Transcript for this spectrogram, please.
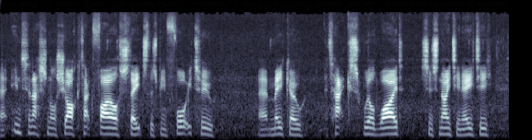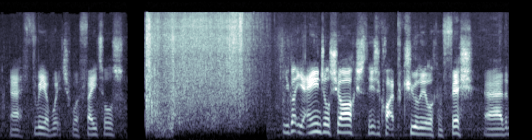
Uh, International Shark Attack File states there's been 42 uh, Mako attacks worldwide since 1980, uh, three of which were fatals. You've got your angel sharks. These are quite a peculiar looking fish. Uh, they're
